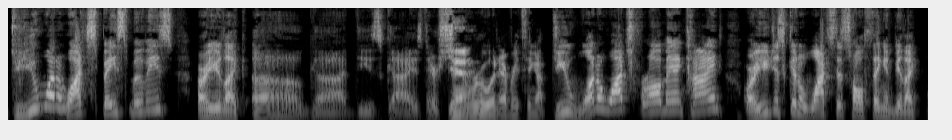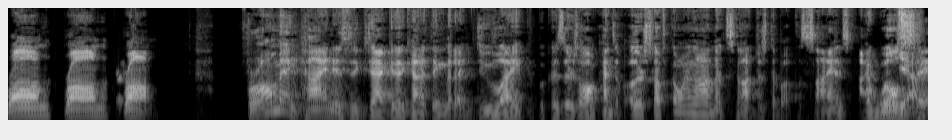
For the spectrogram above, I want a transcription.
Do you want to watch space movies? Or are you like, oh God, these guys, they're screwing yeah. everything up. Do you want to watch For All Mankind? Or are you just going to watch this whole thing and be like, wrong, wrong, wrong? For All Mankind is exactly the kind of thing that I do like because there's all kinds of other stuff going on that's not just about the science. I will yeah. say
